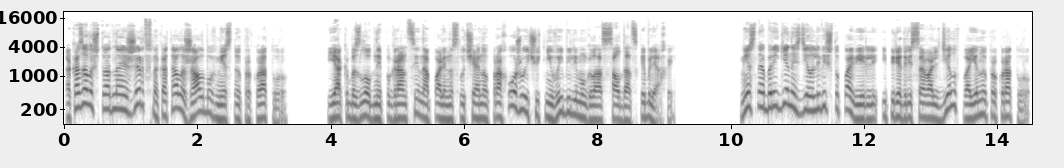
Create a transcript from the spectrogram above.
Оказалось, что одна из жертв накатала жалобу в местную прокуратуру. Якобы злобные погранцы напали на случайного прохожего и чуть не выбили ему глаз солдатской бляхой. Местные аборигены сделали вид, что поверили, и переадресовали дело в военную прокуратуру.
